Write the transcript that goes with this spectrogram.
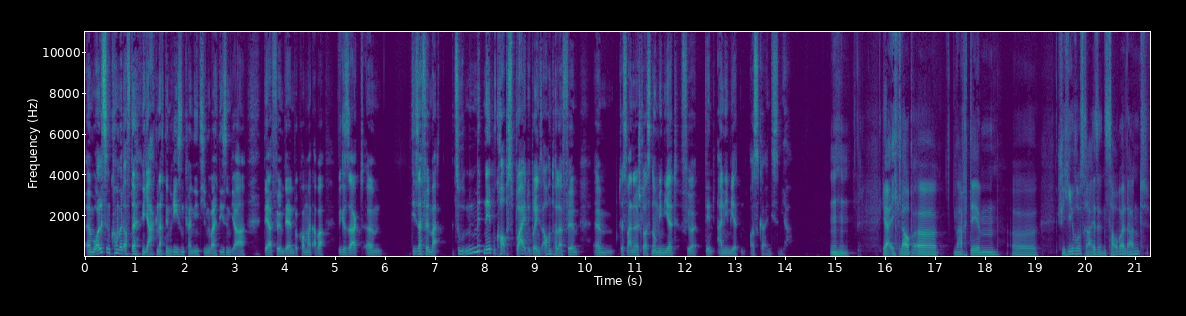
ähm, Wallace and Combat auf der Jagd nach dem Riesenkaninchen war in diesem Jahr der Film, der ihn bekommen hat, aber wie gesagt, ähm, dieser Film war zu, mit neben Corpse Bride übrigens auch ein toller Film, ähm, das Wandelnde Schloss nominiert für den animierten Oscar in diesem Jahr. Mhm. Ja, ich glaube, äh, nachdem äh, Shihiros Reise ins Zauberland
